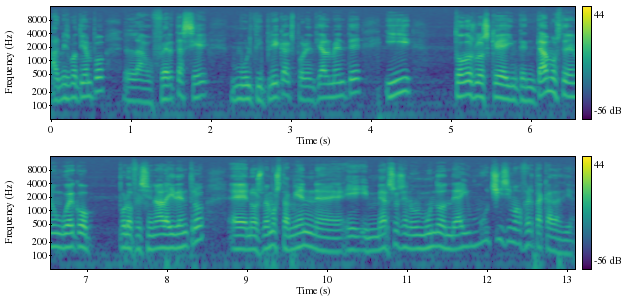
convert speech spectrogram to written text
Al mismo tiempo, la oferta se multiplica exponencialmente y todos los que intentamos tener un hueco profesional ahí dentro, eh, nos vemos también eh, inmersos en un mundo donde hay muchísima oferta cada día.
